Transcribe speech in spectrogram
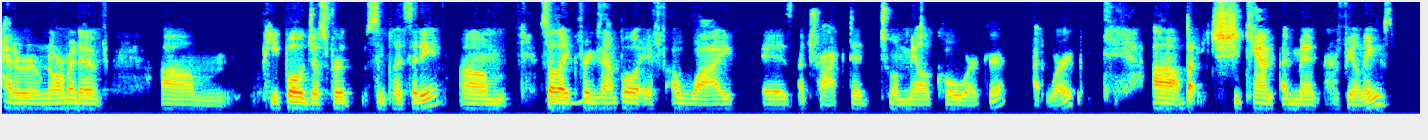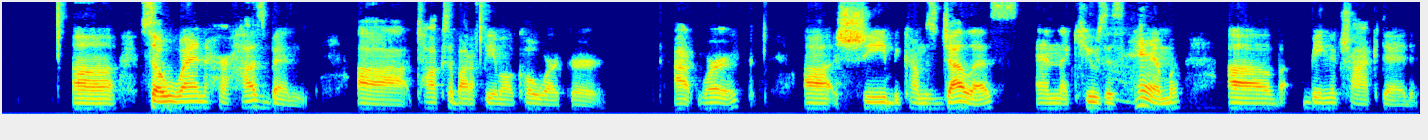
heteronormative um people just for simplicity. Um, so like for example, if a wife is attracted to a male coworker at work, uh, but she can't admit her feelings. Uh, so when her husband uh, talks about a female coworker at work, uh, she becomes jealous and accuses him of being attracted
